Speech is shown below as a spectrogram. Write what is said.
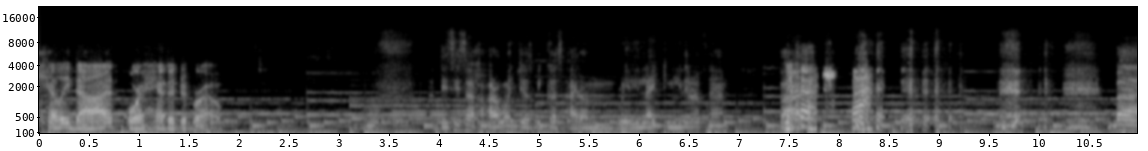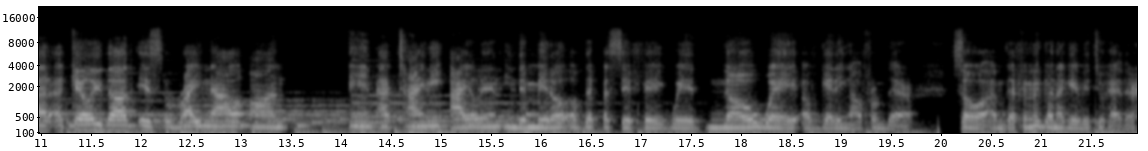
Kelly Dodd or Heather Dubrow? This is a hard one just because I don't really like neither of them. But but uh, Kelly Dodd is right now on in a tiny island in the middle of the Pacific with no way of getting out from there. So I'm definitely gonna give it to Heather.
